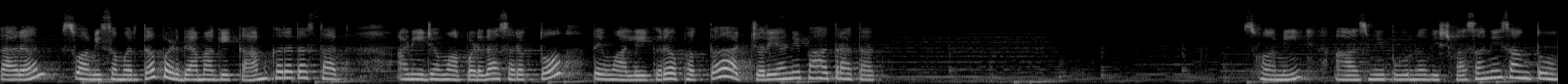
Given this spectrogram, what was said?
कारण स्वामी समर्थ पडद्यामागे काम करत असतात. आणि जेव्हा पडदा सरकतो तेव्हा लेकरं फक्त आश्चर्याने पाहत राहतात. स्वामी आज मी पूर्ण विश्वासाने सांगतो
